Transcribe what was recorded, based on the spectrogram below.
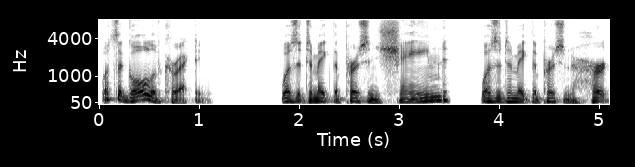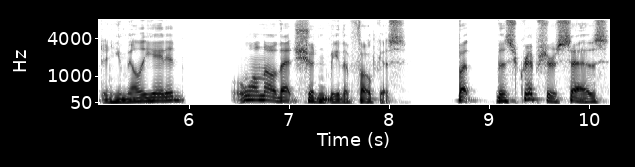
What's the goal of correcting? Was it to make the person shamed was it to make the person hurt and humiliated? Well, no, that shouldn't be the focus. But the scripture says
